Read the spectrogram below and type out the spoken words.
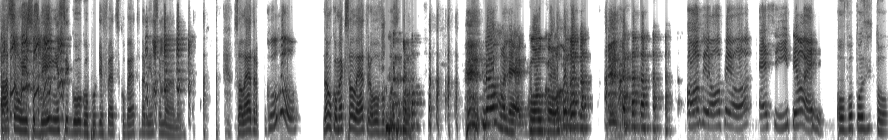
Façam isso, deem esse Google, porque foi a descoberta da minha semana. Soletra. Google? Não, como é que soletra ovo opositor? Não, mulher, Google. O-V-O-P-O-S-I-T-O-R. Ovo opositor.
